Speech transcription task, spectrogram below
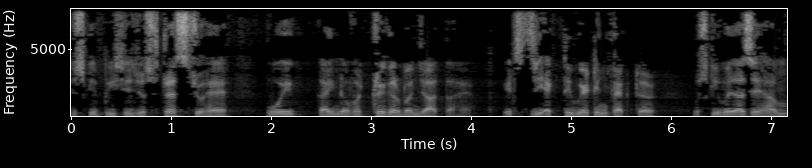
جس کے پیچھے جو اسٹریس جو ہے، وہ ایک کائنڈ آف اے ٹریگر بن جاتا ہے. اٹس دی ایکٹیویٹنگ فیکٹر اس کی وجہ سے ہم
